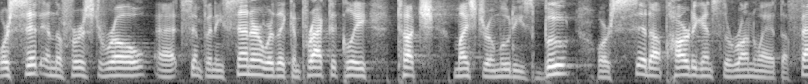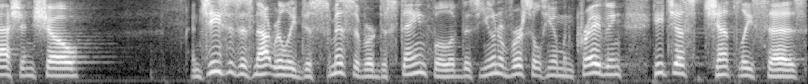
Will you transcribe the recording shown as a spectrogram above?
or sit in the first row at Symphony Center where they can practically touch Maestro Muti's boot, or sit up hard against the runway at the fashion show. And Jesus is not really dismissive or disdainful of this universal human craving. He just gently says,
